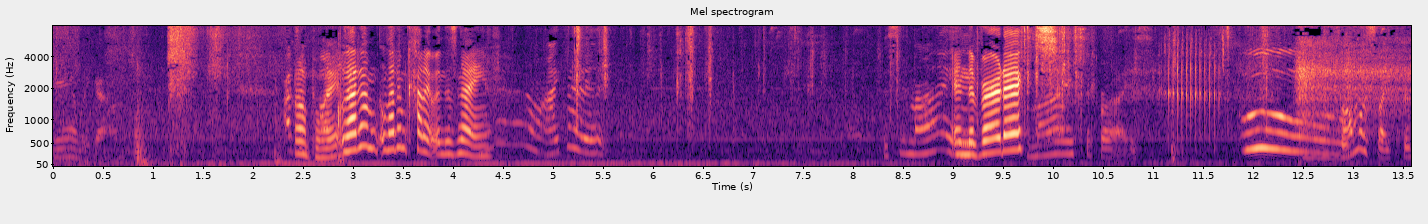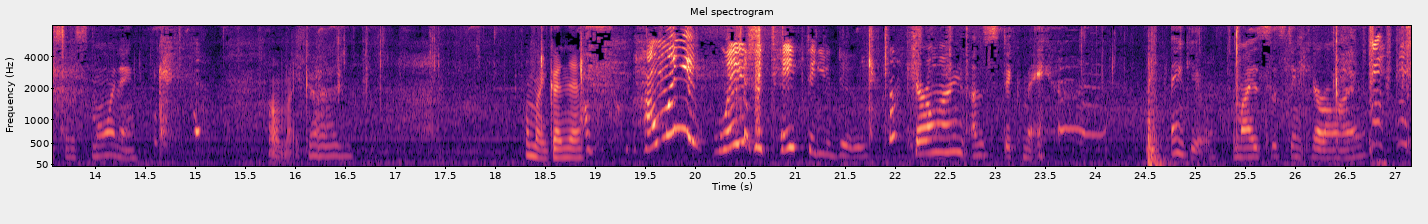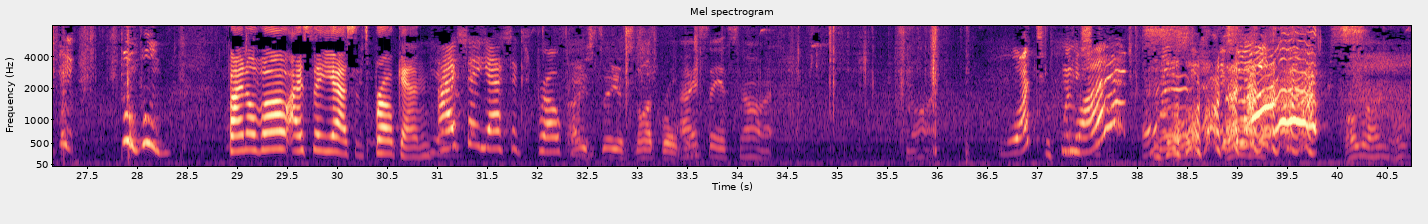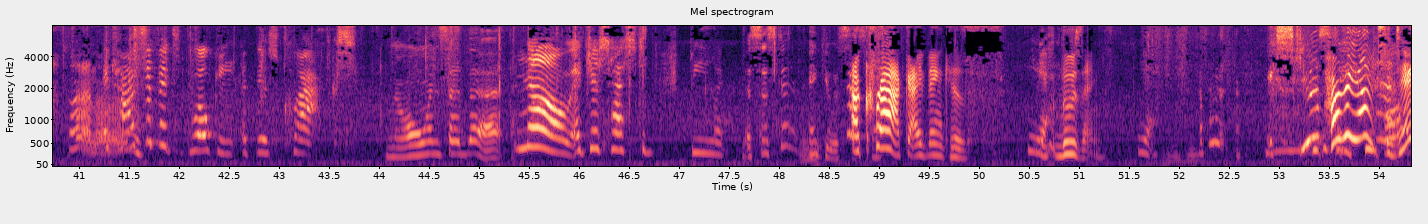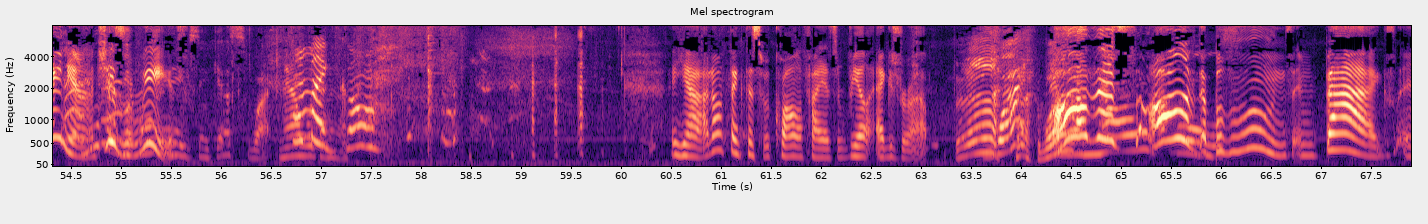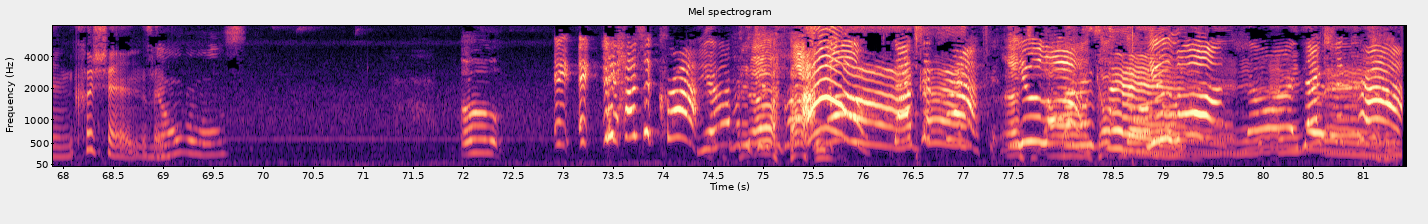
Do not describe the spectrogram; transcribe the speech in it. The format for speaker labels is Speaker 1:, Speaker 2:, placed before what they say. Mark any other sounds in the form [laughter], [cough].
Speaker 1: There we go.
Speaker 2: Oh boy. Let him let him cut it with his knife.
Speaker 1: Oh, I got it. This is my
Speaker 2: And the verdict?
Speaker 1: my surprise.
Speaker 3: Ooh.
Speaker 1: It's almost like Christmas morning.
Speaker 2: Oh my god. Oh my goodness.
Speaker 3: How many layers of tape did you do?
Speaker 1: Caroline, unstick me. [laughs] Thank you to my assistant Caroline. [laughs]
Speaker 3: boom, boom.
Speaker 2: Final vote, I say yes, it's broken.
Speaker 4: I say yes, it's broken.
Speaker 5: I say it's not broken.
Speaker 1: I say it's not. It's not.
Speaker 3: What? [laughs] What? me
Speaker 4: What?
Speaker 5: Hold on.
Speaker 2: I
Speaker 3: It has if it's broken if there's cracks.
Speaker 1: No one said that.
Speaker 4: No, it just has to be like
Speaker 1: Assistant? Mm-hmm. Thank you, assistant.
Speaker 2: A crack, I think, is losing.
Speaker 4: Yeah.
Speaker 2: losing.
Speaker 1: Excuse me.
Speaker 2: Hurry up, Sedania. Jeez
Speaker 1: You rolled
Speaker 2: Louise.
Speaker 1: And guess what? Now
Speaker 4: Oh my
Speaker 1: gonna
Speaker 4: god.
Speaker 2: Yeah, I don't think this would qualify as a real egg drop. [laughs]
Speaker 1: What?
Speaker 2: All this,
Speaker 1: No
Speaker 2: all of the balloons and bags and cushions. And
Speaker 1: No rules.
Speaker 5: Oh.
Speaker 4: It, it, it has a crack.
Speaker 1: Yeah, but it
Speaker 5: Yeah.
Speaker 1: didn't. [laughs]
Speaker 4: Crack.
Speaker 5: Oh,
